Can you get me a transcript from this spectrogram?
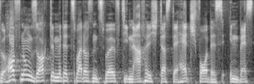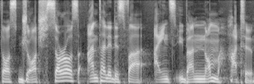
Für Hoffnung sorgte Mitte 2012 die Nachricht, dass der Hedgefonds des Investors George Soros Anteile des Vereins übernommen hatte.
